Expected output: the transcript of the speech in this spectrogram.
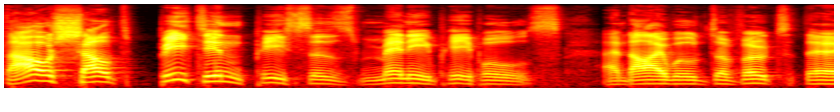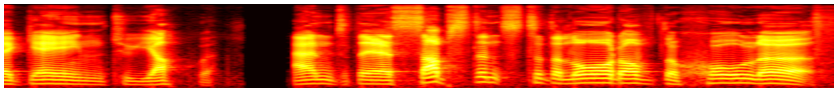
thou shalt beat in pieces many peoples, and I will devote their gain to Yahweh, and their substance to the Lord of the whole earth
